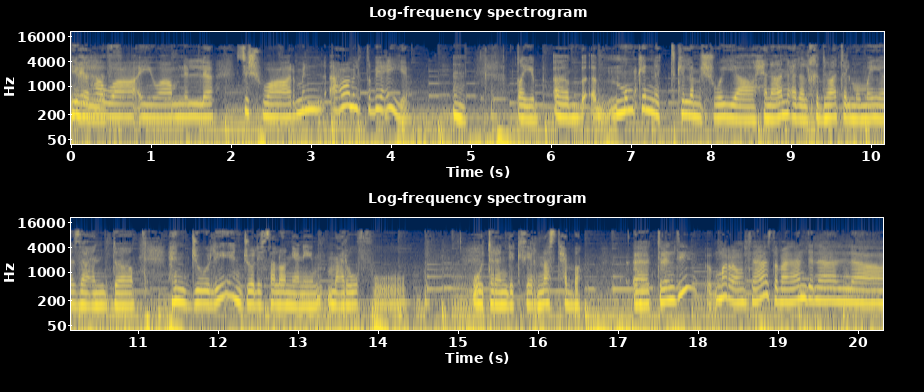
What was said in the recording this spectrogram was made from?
من. الهواء أيوه من السشوار من العوامل الطبيعية. طيب ممكن نتكلم شوية حنان على الخدمات المميزة عند هند جولي. هند جولي صالون يعني معروف و... و Trendy كثير الناس تحبه. آه، Trendy؟ مرة ممتاز. طبعا عندنا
